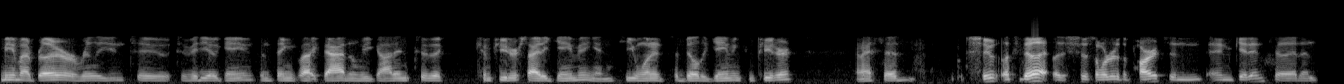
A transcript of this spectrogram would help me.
me and my brother are really into to video games and things like that, and we got into the computer side of gaming. And he wanted to build a gaming computer, and I said, "Shoot, let's do it. Let's just order the parts and and get into it." And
